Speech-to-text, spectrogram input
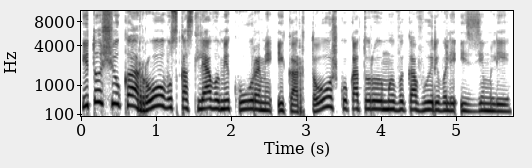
и тощую корову с костлявыми курами, и картошку, которую мы выковыривали из земли,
